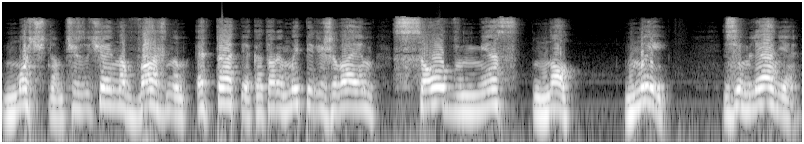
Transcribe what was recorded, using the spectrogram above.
мощном, чрезвычайно важном этапе, который мы переживаем совместно. Мы, земляне,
